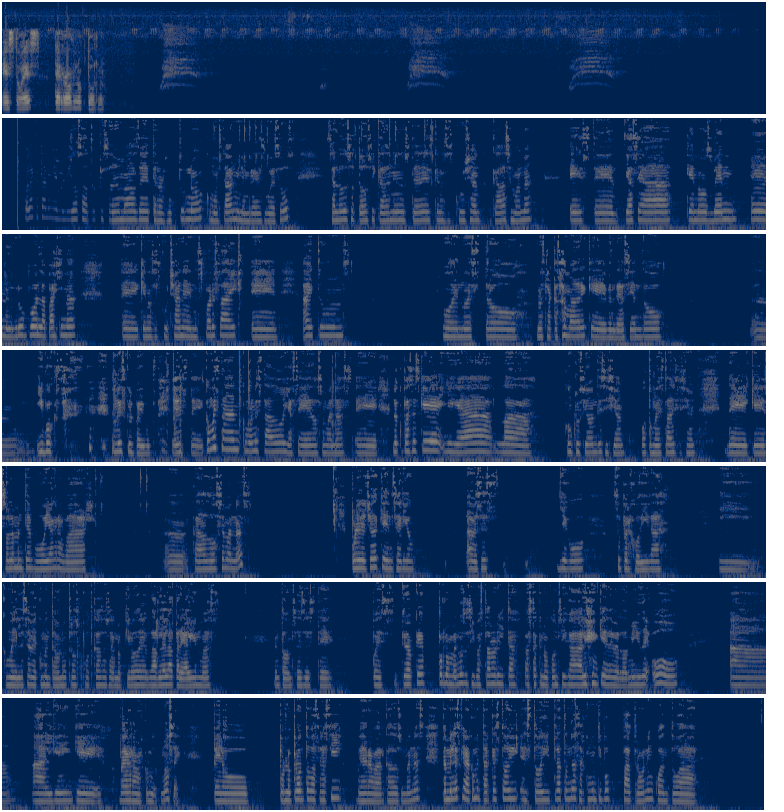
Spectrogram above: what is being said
Esto es Terror Nocturno. Hola, ¿qué tal? Y bienvenidos a otro episodio más de Terror Nocturno. ¿Cómo están? Mi nombre es Huesos. Saludos a todos y cada uno de ustedes que nos escuchan cada semana. Este, ya sea que nos ven en el grupo, en la página, eh, que nos escuchan en Spotify, en iTunes o en nuestro nuestra casa madre que vendría siendo uh, ebooks. Una disculpa, ebooks. Este, ¿cómo están? ¿Cómo han estado? Ya hace dos semanas. Eh, lo que pasa es que llegué a la conclusión, decisión o tomé esta decisión de que solamente voy a grabar uh, cada dos semanas por el hecho de que en serio a veces llego súper jodida y como ya les había comentado en otros podcasts, o sea, no quiero darle la tarea a alguien más. Entonces, este, pues creo que por lo menos así va a estar ahorita hasta que no consiga a alguien que de verdad me ayude o a, a alguien que vaya a grabar conmigo, no sé. Pero por lo pronto va a ser así. Voy a grabar cada dos semanas. También les quería comentar que estoy, estoy tratando de hacer como un tipo patrón en cuanto a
